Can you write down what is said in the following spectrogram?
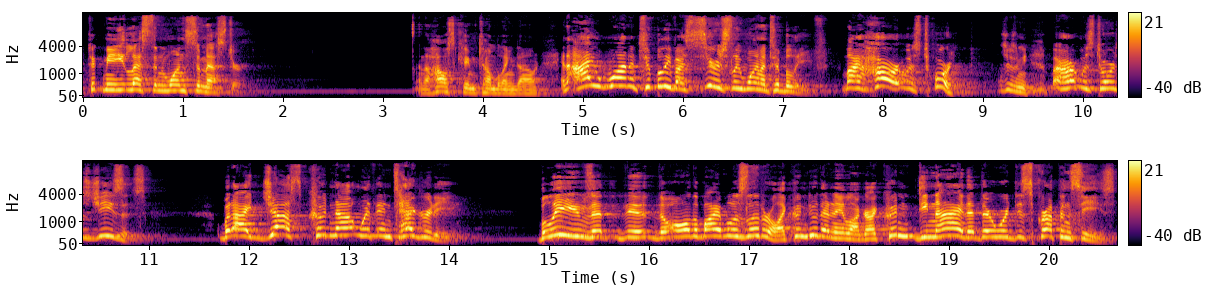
It took me less than one semester. And the house came tumbling down. And I wanted to believe, I seriously wanted to believe. My heart was toward, excuse me, my heart was towards Jesus. But I just could not with integrity believe that the, the, all the Bible is literal. I couldn't do that any longer. I couldn't deny that there were discrepancies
